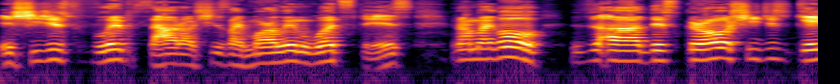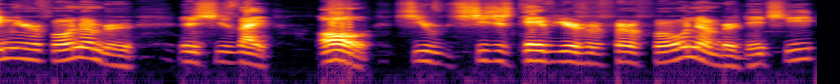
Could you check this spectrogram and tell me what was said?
And she just flips out. She's like, Marlon, what's this? And I'm like, oh, uh, this girl, she just gave me her phone number. And she's like, oh, she she just gave you her, her phone number, did she?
